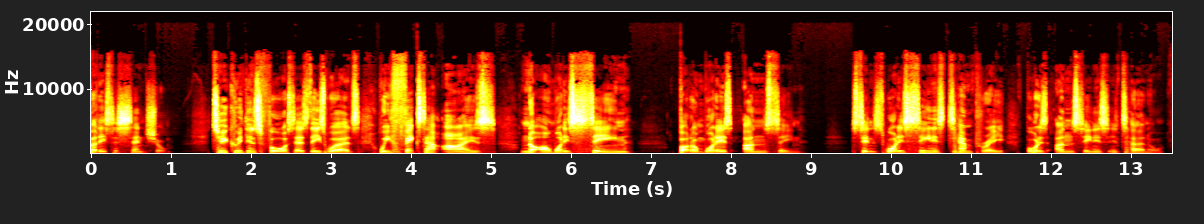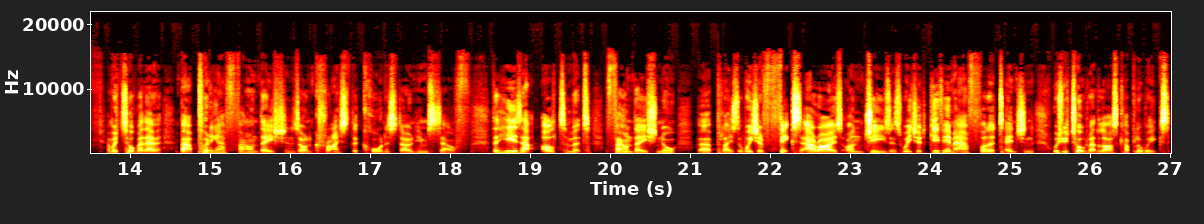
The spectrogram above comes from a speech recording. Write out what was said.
but it's essential. 2 Corinthians 4 says these words We fix our eyes not on what is seen, but on what is unseen. Since what is seen is temporary, but what is unseen is eternal. And we talk about that, about putting our foundations on Christ, the cornerstone himself. That he is our ultimate foundational uh, place. That we should fix our eyes on Jesus. We should give him our full attention, which we talked about the last couple of weeks.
